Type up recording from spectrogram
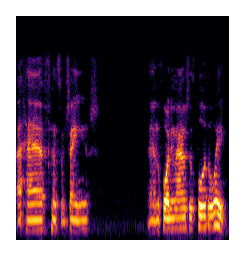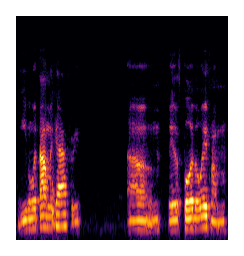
a half and some change. And the 49ers just pulled away, even without McCaffrey. Um, they just pulled away from him.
